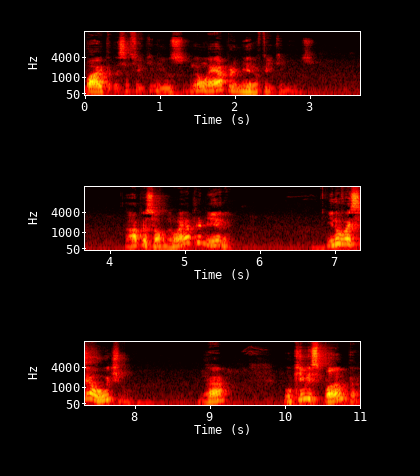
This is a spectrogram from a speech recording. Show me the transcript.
baita dessa fake news. Não é a primeira fake news. Tá, pessoal? Não é a primeira. E não vai ser a última. Né? O que me espanta,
